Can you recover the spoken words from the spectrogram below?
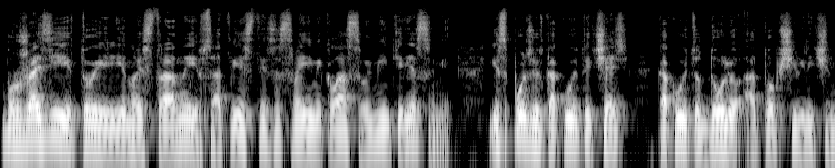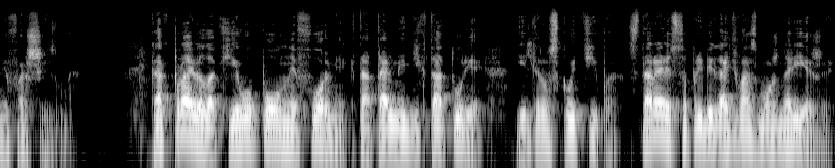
Буржуазия той или иной страны в соответствии со своими классовыми интересами использует какую-то часть, какую-то долю от общей величины фашизма. Как правило, к его полной форме, к тотальной диктатуре гитлеровского типа стараются прибегать возможно реже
